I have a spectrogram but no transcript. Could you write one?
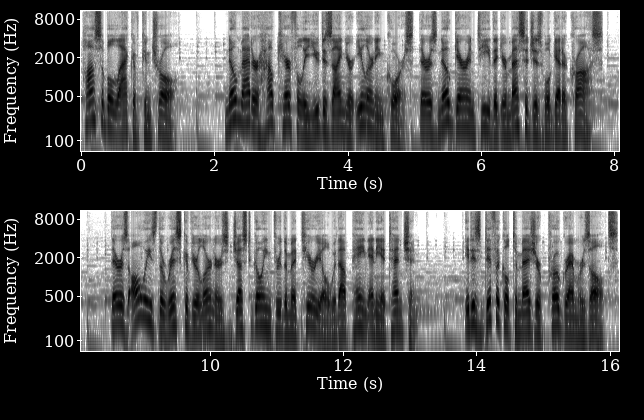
Possible lack of control. No matter how carefully you design your e-learning course, there is no guarantee that your messages will get across. There is always the risk of your learners just going through the material without paying any attention. It is difficult to measure program results.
